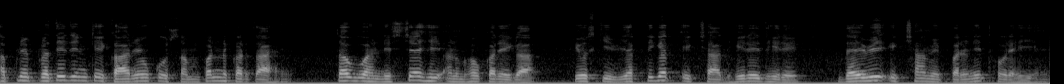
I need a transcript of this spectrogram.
अपने प्रतिदिन के कार्यों को संपन्न करता है, तब वह निश्चय ही अनुभव करेगा कि उसकी व्यक्तिगत इच्छा धीरे धीरे दैवी इच्छा में परिणित हो रही है।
